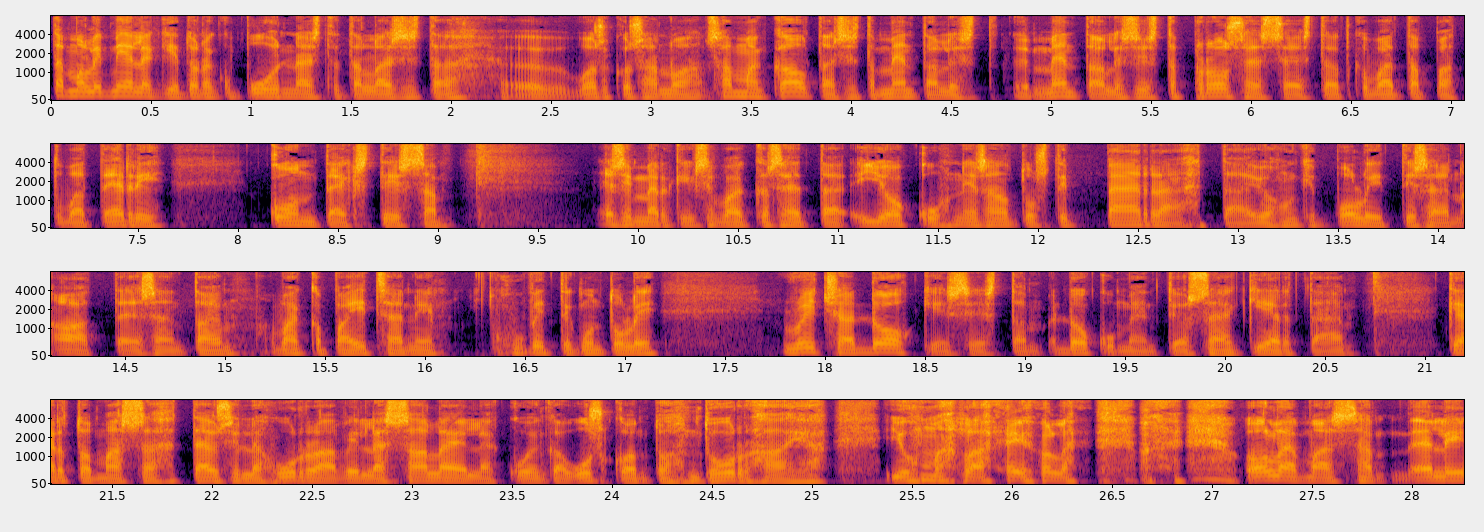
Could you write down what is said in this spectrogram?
tämä oli mielenkiintoinen, kun puhuin näistä tällaisista, voisiko sanoa, samankaltaisista mentaalisista, mentaalisista prosesseista, jotka vain tapahtuvat eri kontekstissa. Esimerkiksi vaikka se, että joku niin sanotusti pärähtää johonkin poliittiseen aatteeseen tai vaikkapa itseäni huvitti, kun tuli Richard Dawkinsista dokumentti, jossa hän kiertää kertomassa täysille hurraaville saleille, kuinka uskonto on turhaa ja Jumala ei ole olemassa. Eli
